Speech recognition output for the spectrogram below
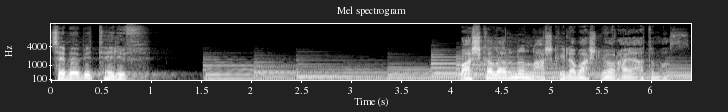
Sebebi telif. Başkalarının aşkıyla başlıyor hayatımız.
